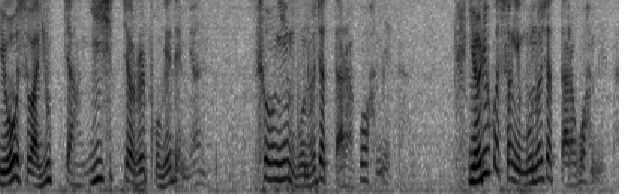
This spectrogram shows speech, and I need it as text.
여호수아 6장 20절을 보게 되면 성이 무너졌다라고 합니다. 여리고성이 무너졌다라고 합니다.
